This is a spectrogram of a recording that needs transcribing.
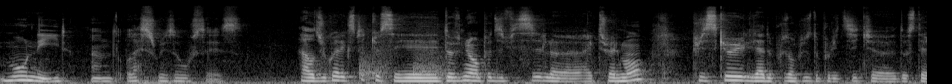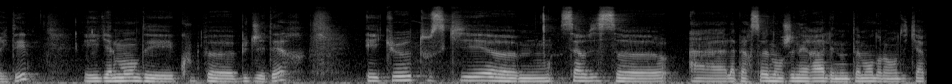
more need and less resources. Alors du coup, elle explique que c'est devenu un peu difficile euh, actuellement, puisqu'il y a de plus en plus de politiques euh, d'austérité et également des coupes euh, budgétaires, et que tout ce qui est service à la personne en général, et notamment dans le handicap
